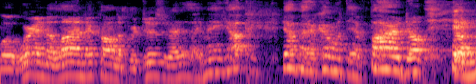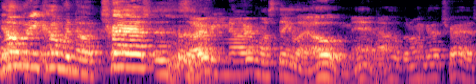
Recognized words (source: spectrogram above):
well, we're in the line. They're calling the producer. They're like, man, y'all, y'all better come with that fire. Don't, don't nobody come with no trash. So every, you know, everyone's thinking like, oh man, I hope I don't got trash.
